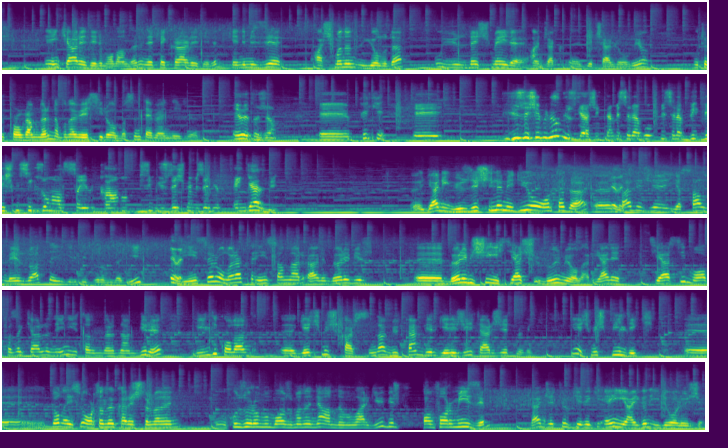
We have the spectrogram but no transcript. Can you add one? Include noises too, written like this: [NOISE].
Ne inkar edelim olanları ne tekrar edelim. Kendimizi aşmanın yolu da bu yüzleşmeyle ancak e, geçerli oluyor. Bu tür programların da buna vesile olmasını temenni ediyorum. Evet hocam. Ee, peki e, yüzleşebiliyor muyuz gerçekten? Mesela bu mesela bir 5816 sayılı kanun bizim yüzleşmemize bir engel mi? E, Yani yüzleşilemediği ortada. E, Evet. Sadece yasal mevzuatla ilgili bir durumda değil. Evet. Zihinsel olarak da insanlar hani böyle bir e, böyle bir şeye ihtiyaç duymuyorlar. Yani siyasi muhafazakarlığın en iyi tanımlarından biri bildik olan e, geçmiş karşısında müphem bir geleceği tercih etmemek. Geçmiş bildik. E, dolayısıyla ortalığı karıştırmanın, huzurumu bozmanın ne anlamı var gibi bir konformizm bence Türkiye'deki en yaygın ideoloji.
